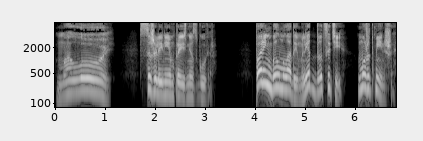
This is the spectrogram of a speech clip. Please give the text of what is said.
«Малой!» — с сожалением произнес Гувер. Парень был молодым, лет двадцати, может, меньше.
